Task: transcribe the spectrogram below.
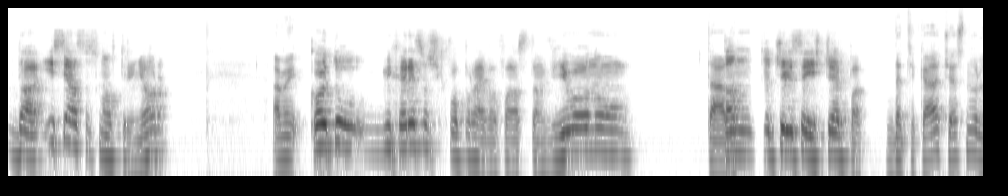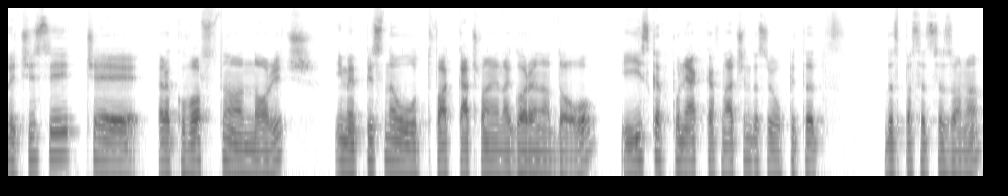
Да, и сега с нов треньор, Ами, който ми харесваше какво прави в Астан Вила, но да, там че ли се изчерпа. да ти кажа честно, лечи си, че ръководството на Норич им е писнало от това качване нагоре-надолу и искат по някакъв начин да се опитат да спасят сезона.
